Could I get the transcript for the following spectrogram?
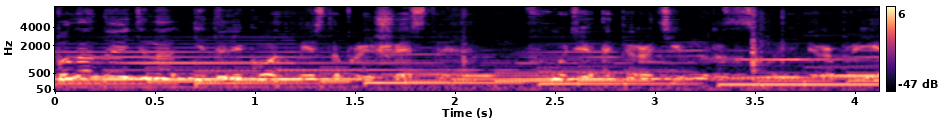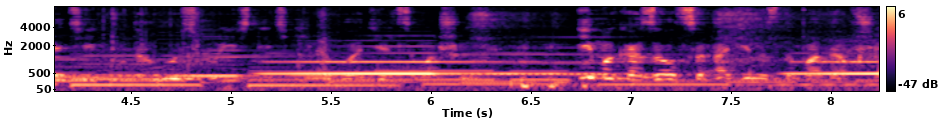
была найдена недалеко от места происшествия. В ходе оперативно-розыскных мероприятий удалось выяснить имя владельца машины. Им оказался один из нападавших.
